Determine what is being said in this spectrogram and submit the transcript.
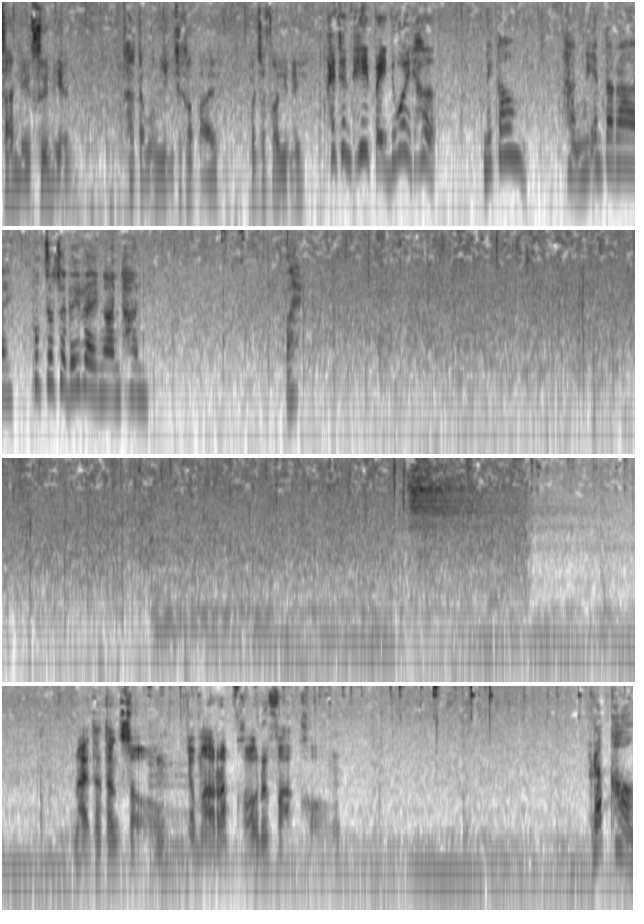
ซานเหนียงซื่อเหนียงข้ากับองค์หญิงจะเข้าไปเพราะเจ้าเฝ้าอยู่นี่ ให้ท่านพี่ไปด้วยเถอะ ไม่ต้อง หากมีอันตราย พวกเจ้าจะได้รายงานทัน ไป นายท่านทั้งสองจะมารับของหรือฝากของ รับของ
